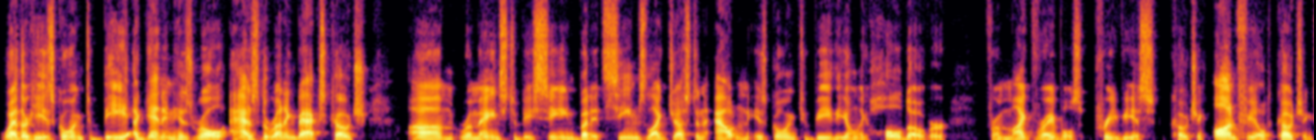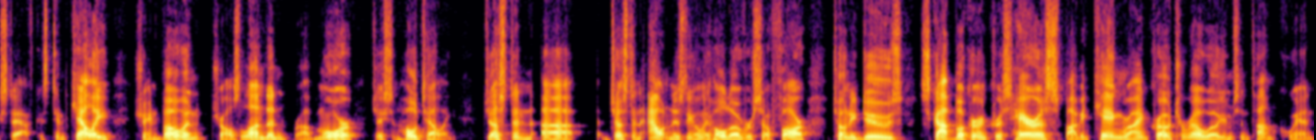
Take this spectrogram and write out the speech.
Whether he is going to be again in his role as the running backs coach, um, remains to be seen, but it seems like Justin Outten is going to be the only holdover from Mike Vrabel's previous coaching on-field coaching staff because Tim Kelly, Shane Bowen, Charles London, Rob Moore, Jason Houghtaling, Justin uh, Justin Outten is the only holdover so far. Tony Dews, Scott Booker and Chris Harris, Bobby King, Ryan Crow, Terrell Williams, and Tom Quinn.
